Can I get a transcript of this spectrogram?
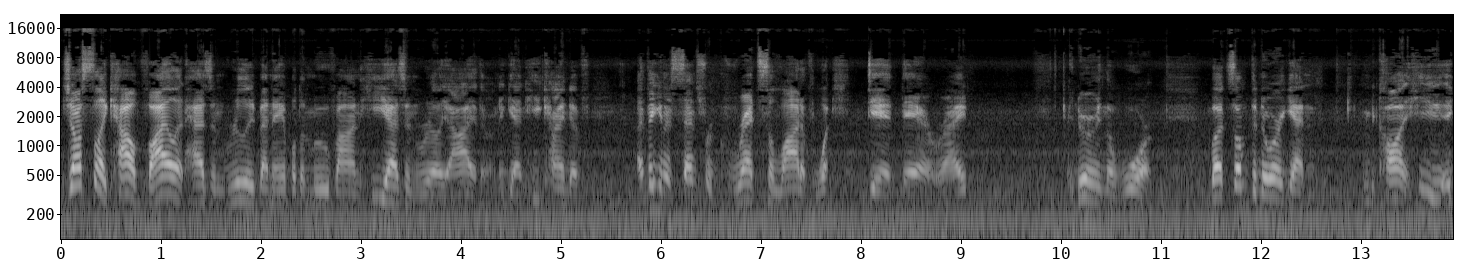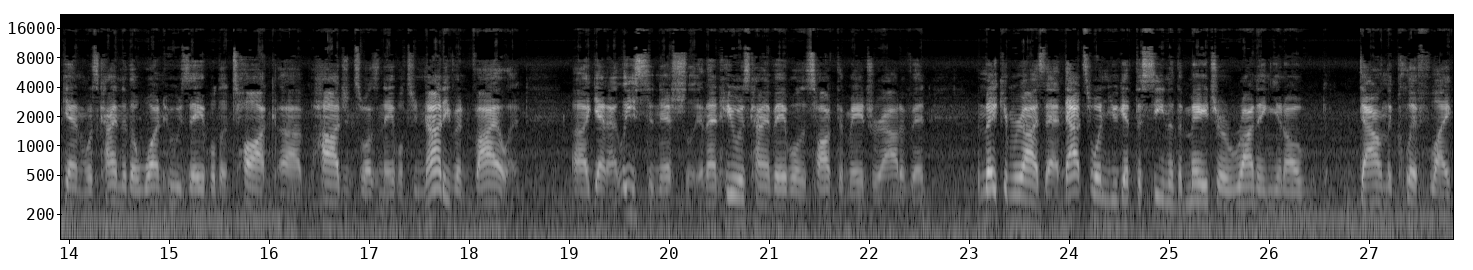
just like how Violet hasn't really been able to move on, he hasn't really either. And again, he kind of I think in a sense regrets a lot of what he did there, right? During the war. But something to again, he again was kind of the one who was able to talk. Uh, Hodgins wasn't able to, not even Violet. Uh, again, at least initially. And then he was kind of able to talk the Major out of it and make him realize that. And that's when you get the scene of the Major running, you know, down the cliff like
